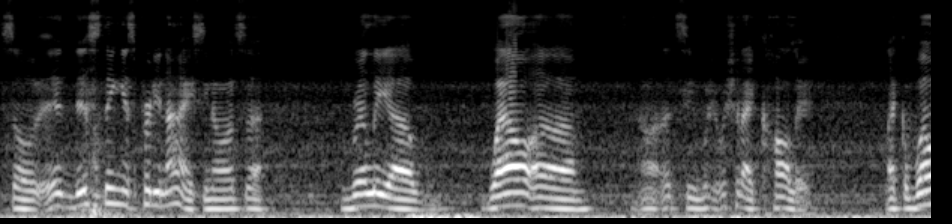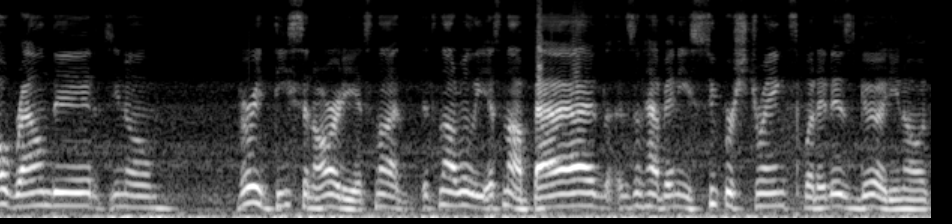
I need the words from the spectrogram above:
So it, this thing is pretty nice you know it's a really a well uh, uh, let's see what, what should I call it? Like a well-rounded you know very decent arty. It's not it's not really it's not bad. It doesn't have any super strengths, but it is good. You know,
